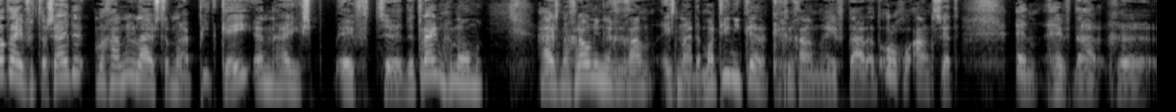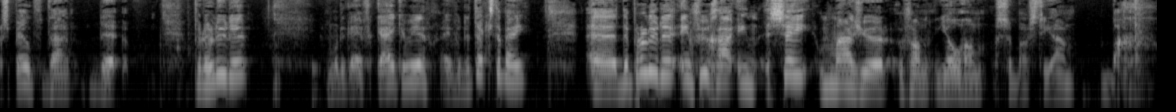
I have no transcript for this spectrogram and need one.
Dat even terzijde. We gaan nu luisteren naar Piet Kay. En hij heeft uh, de trein genomen. Hij is naar Groningen gegaan. Is naar de Martinikerk gegaan. Heeft daar het orgel aangezet. En heeft daar gespeeld. Daar de prelude. Moet ik even kijken weer. Even de tekst erbij. Uh, de prelude in Fuga in C majeur van Johann Sebastian Bach.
